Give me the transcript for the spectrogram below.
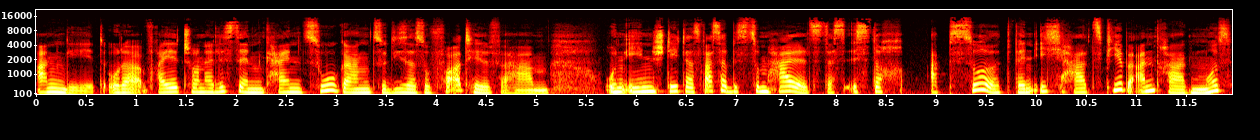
angeht oder freie Journalistinnen keinen Zugang zu dieser Soforthilfe haben und ihnen steht das Wasser bis zum Hals, das ist doch absurd, wenn ich Hartz IV beantragen muss,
